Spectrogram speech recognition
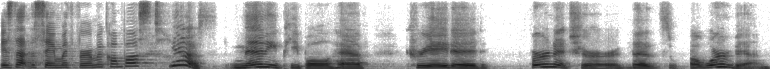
Is that the same with vermicompost? Yes. Many people have created furniture that's a worm bin.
